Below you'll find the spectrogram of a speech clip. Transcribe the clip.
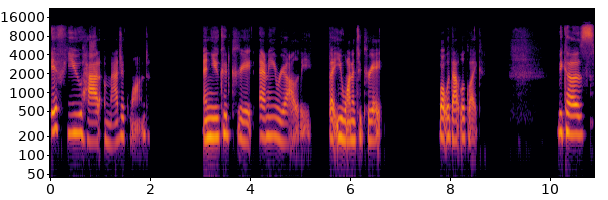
if you had a magic wand and you could create any reality that you wanted to create what would that look like because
